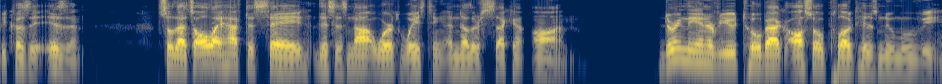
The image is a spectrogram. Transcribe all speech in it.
because it isn't. So that's all I have to say. This is not worth wasting another second on. During the interview, Toback also plugged his new movie.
